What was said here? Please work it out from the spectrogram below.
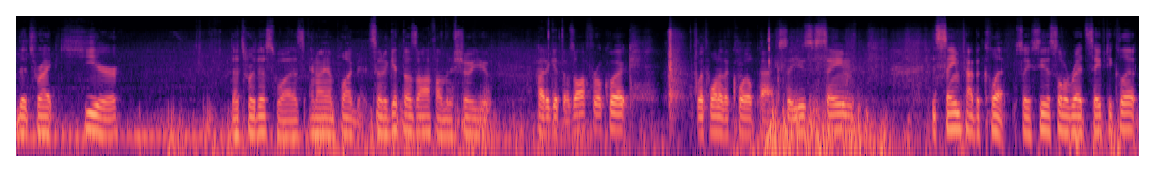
that's right here, that's where this was and I unplugged it. So to get those off, I'm gonna show you how to get those off real quick with one of the coil packs. So use the same the same type of clip. So you see this little red safety clip?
